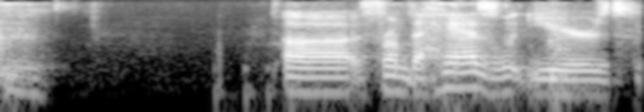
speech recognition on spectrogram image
uh, from the Haslett years,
